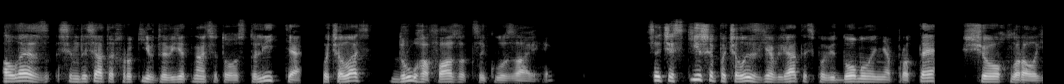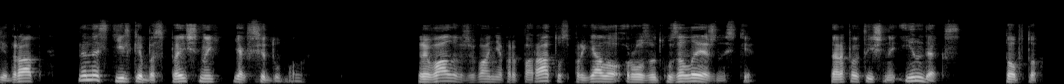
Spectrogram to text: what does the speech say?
Але з 70-х років 19 століття почалась друга фаза циклу Зайги. Все частіше почали з'являтись повідомлення про те, що хлоралгідрат не настільки безпечний, як всі думали. Тривале вживання препарату сприяло розвитку залежності. Терапевтичний індекс, тобто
